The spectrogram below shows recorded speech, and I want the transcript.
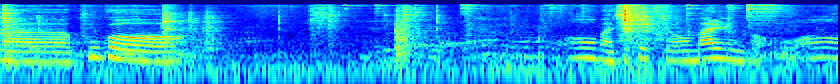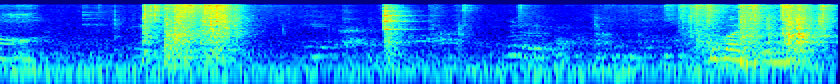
자 북어 오 맛있겠죠? 말린 거. 와. 북어찜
